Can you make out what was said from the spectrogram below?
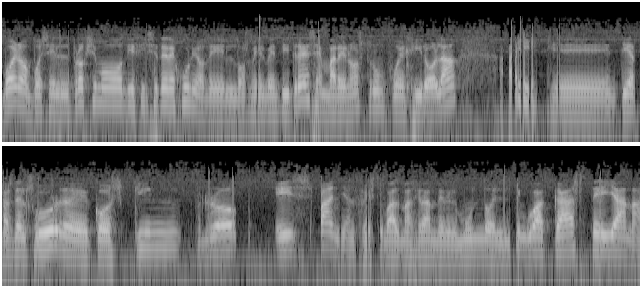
Bueno, pues el próximo 17 de junio del 2023 en Mare Nostrum fue en Girola, ahí en Tierras del Sur, eh, Cosquín Rock España, el festival más grande del mundo en lengua castellana.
